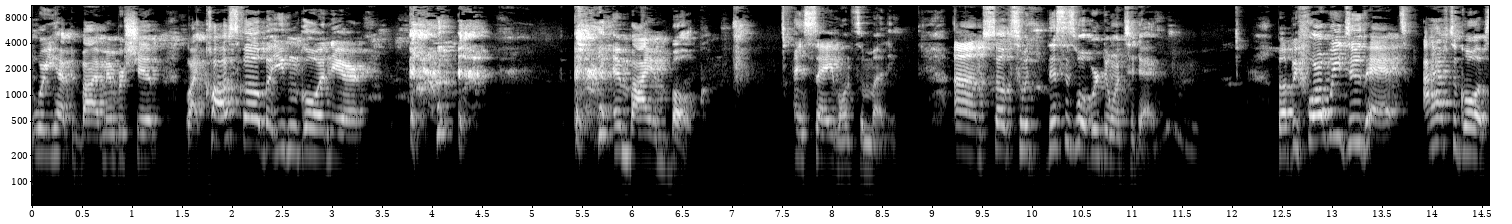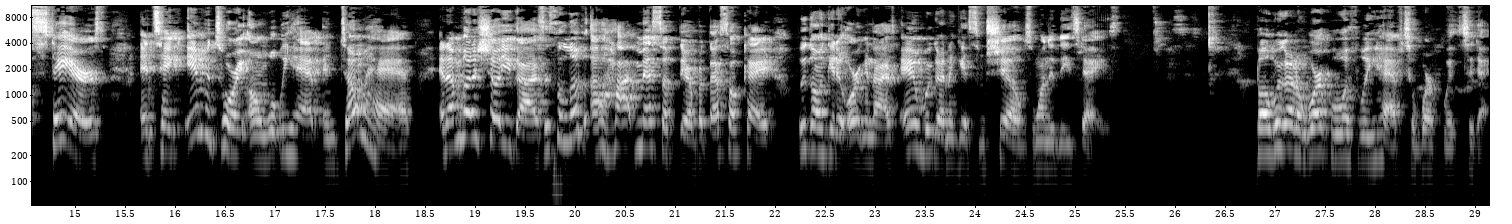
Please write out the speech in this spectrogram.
where you have to buy membership like Costco, but you can go in there and buy in bulk and save on some money. Um, so, so this is what we're doing today. But before we do that, I have to go upstairs and take inventory on what we have and don't have. And I'm going to show you guys. It's a look a hot mess up there, but that's okay. We're going to get it organized and we're going to get some shelves one of these days. But we're going to work with what we have to work with today.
